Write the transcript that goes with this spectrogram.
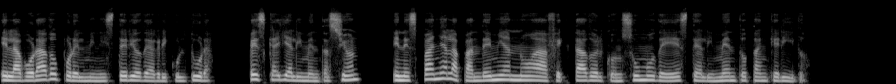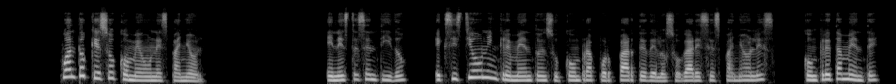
elaborado por el Ministerio de Agricultura, Pesca y Alimentación, en España la pandemia no ha afectado el consumo de este alimento tan querido. ¿Cuánto queso come un español? En este sentido, existió un incremento en su compra por parte de los hogares españoles, concretamente,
